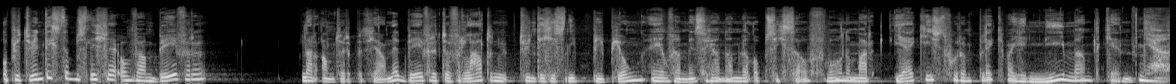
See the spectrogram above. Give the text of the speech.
Op je twintigste beslis jij om van Beveren naar Antwerpen te gaan. Hè? Beveren te verlaten. Nu, twintig is niet piepjong. Heel veel mensen gaan dan wel op zichzelf wonen. Maar jij kiest voor een plek waar je niemand kent. Ja.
